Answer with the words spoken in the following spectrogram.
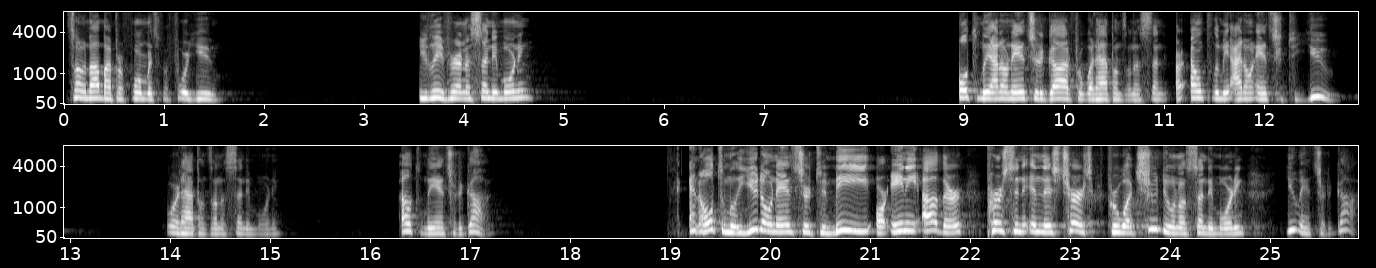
It's not about my performance before you. You leave here on a Sunday morning. Ultimately, I don't answer to God for what happens on a Sunday. Or ultimately, I don't answer to you for what happens on a Sunday morning. I ultimately answer to God. And ultimately, you don't answer to me or any other person in this church for what you do on a Sunday morning. You answer to God.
